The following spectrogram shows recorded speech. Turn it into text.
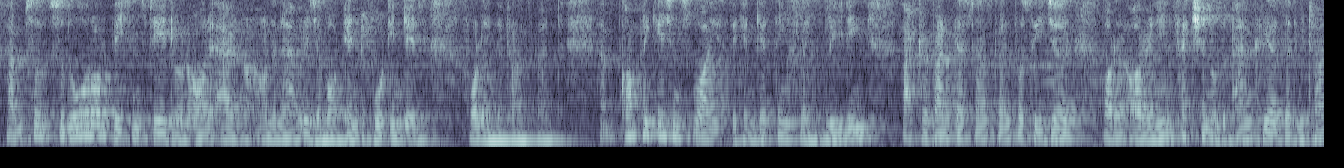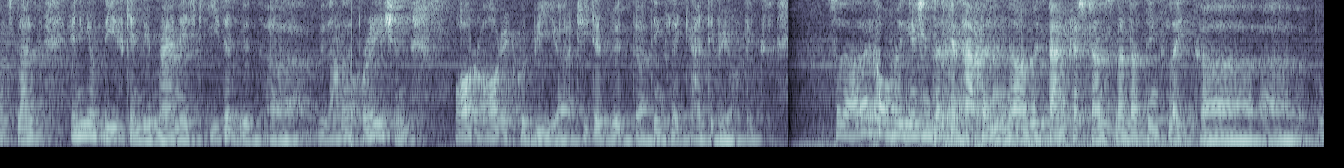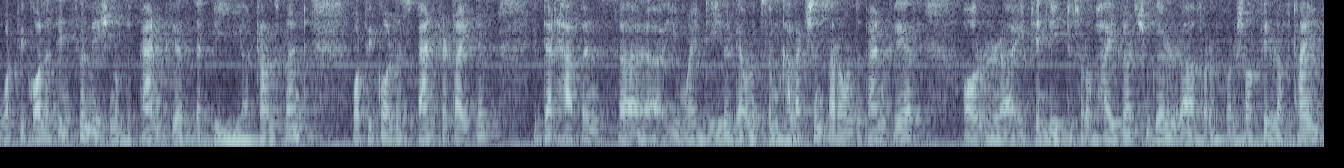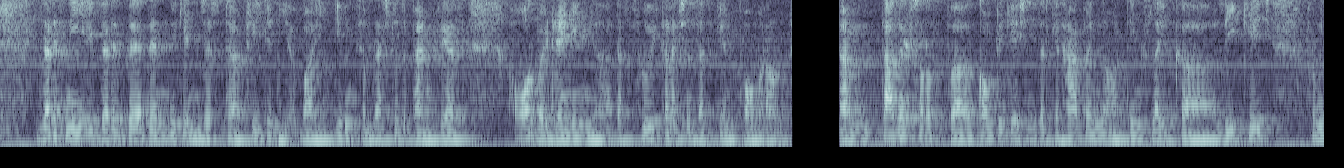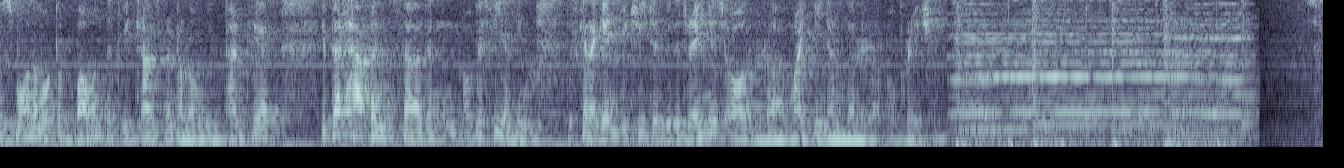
Um, so, so the overall patient stay to an, on an average about 10 to 14 days following the transplant. Um, complications wise, they can get things like bleeding after a pancreas transplant procedure or, or an infection of the pancreas that we transplant. Any of these can be managed either with, uh, with another operation or, or it could be uh, treated with uh, things like antibiotics. So the other complications that can happen uh, with pancreas transplant are things like uh, uh, what we call as inflammation of the pancreas that we uh, transplant, what we call as pancreatitis. If that happens, uh, you might either develop some collections around the pancreas or uh, it can lead to sort of high blood sugar for, a, for a short period of time. If that is, if that is there, then we can just treat it by giving some rest to the pancreas or by draining the fluid collections that can form around. Um, the other sort of uh, complications that can happen are things like uh, leakage from the small amount of bowel that we transplant along with pancreas. If that happens, uh, then obviously I think this can again be treated with a drainage or uh, might need another uh, operation.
